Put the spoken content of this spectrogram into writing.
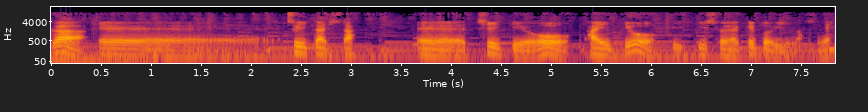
が、えー、衰退した、えー、地域を、海域をい磯焼けと言いますうね。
